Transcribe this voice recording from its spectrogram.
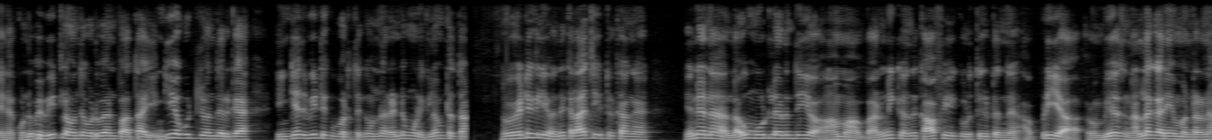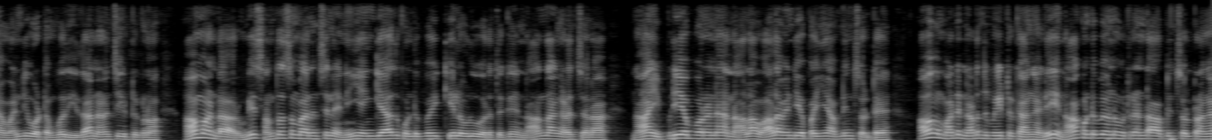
என்னை கொண்டு போய் வீட்டில் வந்து விடுவேன்னு பார்த்தா எங்கேயோ கூட்டிகிட்டு வந்திருக்க. இங்கேருந்து வீட்டுக்கு போகிறதுக்கு இன்னும் ரெண்டு மூணு கிலோமீட்டர் தான். நம்ம வெட்டுக்கிளி வந்து கலாச்சிக்கிட்டு இருக்காங்க. என்னண்ணா லவ் மூடில் இருந்தியோ ஆமாம் பரணிக்கு வந்து காஃபி கொடுத்துக்கிட்டு இருந்தேன். அப்படியா? ரொம்ப நல்ல காரியம் பண்ணுறேண்ணே வண்டி ஓட்டும் போது இதான் நினச்சிக்கிட்டு இருக்கணும். ஆமாண்டா ரொம்ப சந்தோஷமாக இருந்துச்சுல நீ எங்கேயாவது கொண்டு போய் கீழே விழுவுறதுக்கு நான் தான் கிடச்சேனா? நான் இப்படியே போகிறேன்னா நான்லாம் வாழ வேண்டிய பையன் அப்படின்னு சொல்லிட்டு அவங்க மட்டும் நடந்து போயிட்டு இருக்காங்க. டேய் நான் கொண்டு போய் ஒன்று விட்டுறேன்டா அப்படின்னு சொல்கிறாங்க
